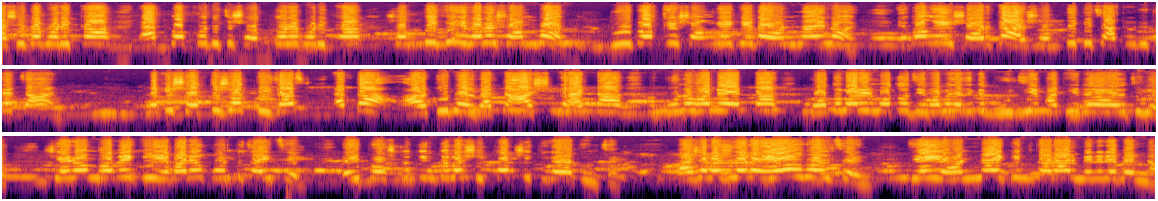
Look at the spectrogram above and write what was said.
আশিটা পরীক্ষা, এক পক্ষ দিচ্ছে সত্তরে পরীক্ষা। সত্যি কি এভাবে সম্ভব? দুই পক্ষের সঙ্গে কি এটা অন্যায় নয়? এবং এই সরকার সত্যি কি চাকরি দিতে চান? নাকি সত্যি সত্যি জাস্ট একটা কি বলব, একটা একটা কোনোভাবে একটা গতবারের মতো যেভাবে তাদেরকে বুঝিয়ে পাঠিয়ে দেওয়া হয়েছিল সেরকম ভাবে কি এবারেও করতে চাইছে? এই প্রশ্ন কিন্তু শিক্ষক, শিক্ষিকারা পাশাপাশি তারা এও বলছেন যে এই অন্যায় কিন্তু তারা আর মেনে নেবেন না।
